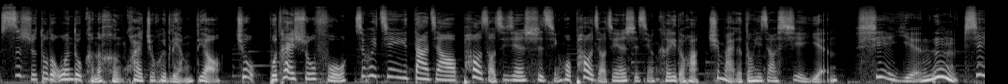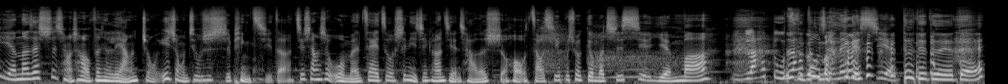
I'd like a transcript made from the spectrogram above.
四十度的温度可能很快就会凉掉，就不太舒服，所以会建议大家哦，泡澡这件事情或泡脚这件事情，可以的话去买个东西叫泻盐。泻盐，嗯，泻盐呢，在市场上有分成两种，一种就是食品级的，就像是我们在做身体健康检查的时候，早期不是会给我们吃泻盐吗？拉肚子拉肚子那个泻，对对对对对。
